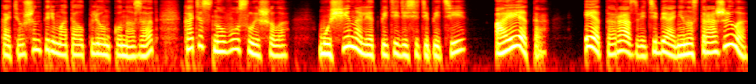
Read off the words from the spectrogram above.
Катюшин перемотал пленку назад, Катя снова услышала. «Мужчина лет 55. А это? Это разве тебя не насторожило?»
